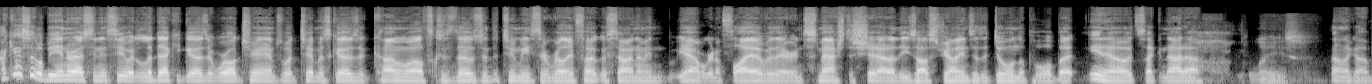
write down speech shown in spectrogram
I guess it'll be interesting to see what Ledecky goes at World Champs, what Titmus goes at Commonwealths, because those are the two meets they're really focused on. I mean, yeah, we're gonna fly over there and smash the shit out of these Australians at the duel in the pool, but you know, it's like not a Oh, please, not like a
